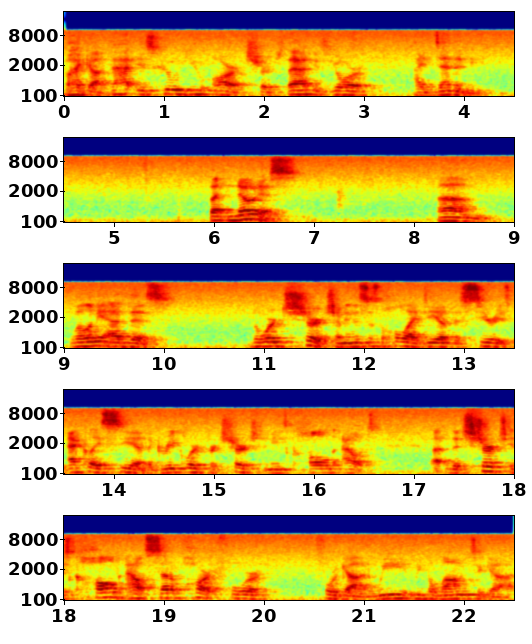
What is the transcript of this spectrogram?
by God. That is who you are, church. That is your identity. But notice, um, well, let me add this. The word church, I mean, this is the whole idea of this series. Ecclesia, the Greek word for church, it means called out. Uh, the church is called out, set apart for, for God. We, we belong to God.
